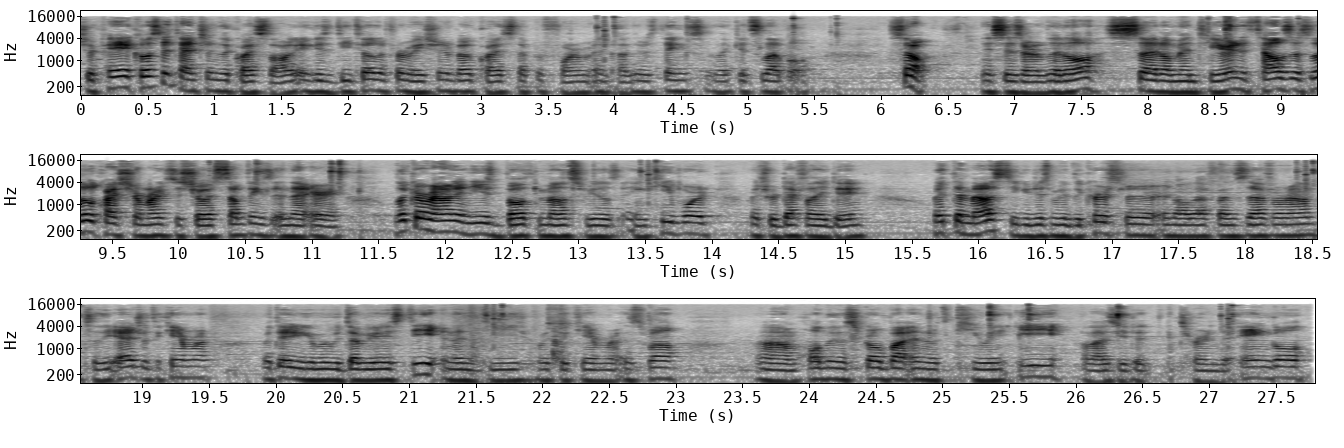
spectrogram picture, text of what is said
You should pay close attention to the quest log. It gives detailed information about quests that perform and other things like its level. So, this is our little settlement here, and it tells us little question marks to show us something's in that area. Look around and use both mouse wheels and keyboard, which we're definitely doing. With the mouse, you can just move the cursor and all that fun stuff around to the edge with the camera. With it, you can move with WASD and then D with the camera as well. Um, holding the scroll button with Q and E allows you to turn the angle.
